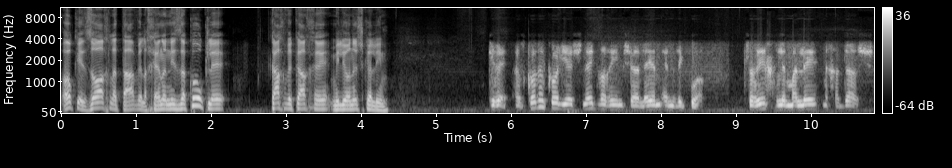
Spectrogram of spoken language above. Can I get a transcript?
אוקיי, זו ההחלטה ולכן אני זקוק לכך וכך אה, מיליוני שקלים. תראה, אז קודם כל יש שני דברים שעליהם אין ויכוח. צריך למלא מחדש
